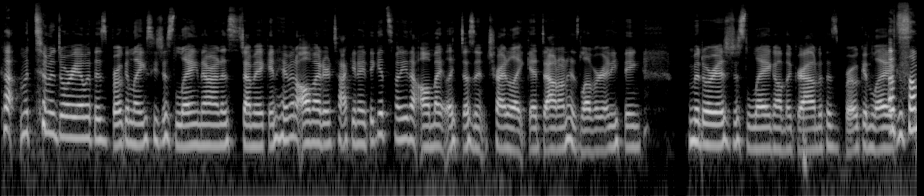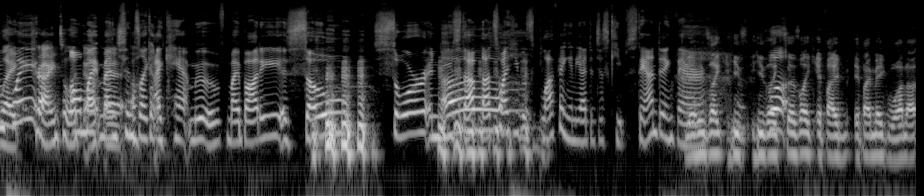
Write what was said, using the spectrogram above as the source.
Cut to Midoriya with his broken legs. He's just laying there on his stomach, and him and All Might are talking. I think it's funny that All Might like doesn't try to like get down on his love or anything. Midoriya is just laying on the ground with his broken legs, some like, point, trying to look All up Might at- mentions like I can't move. My body is so sore and used up. That's why he was bluffing and he had to just keep standing there. Yeah, he's like he's he like Well- says like if I if I make one uh,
